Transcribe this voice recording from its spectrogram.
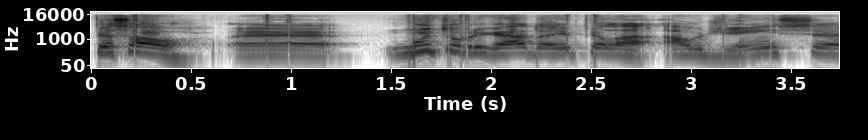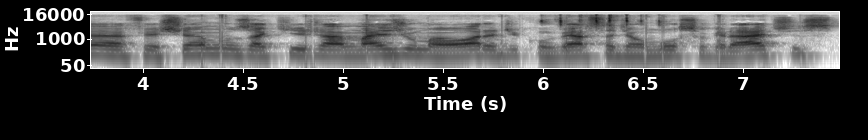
Pessoal, é, muito obrigado aí pela audiência. Fechamos aqui já mais de uma hora de conversa de almoço grátis.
